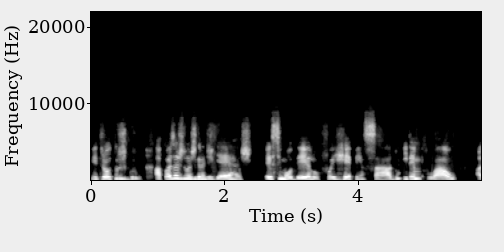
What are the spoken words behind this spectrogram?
entre outros grupos. Após as duas grandes guerras, esse modelo foi repensado e, tempo atual, a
